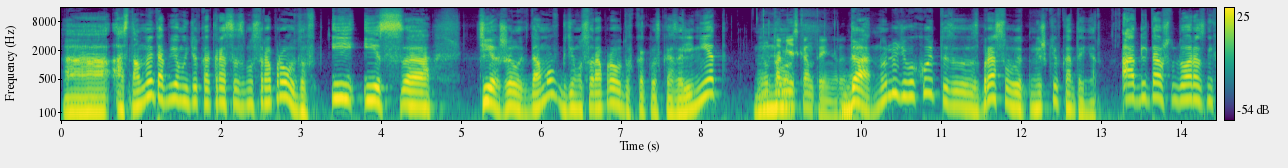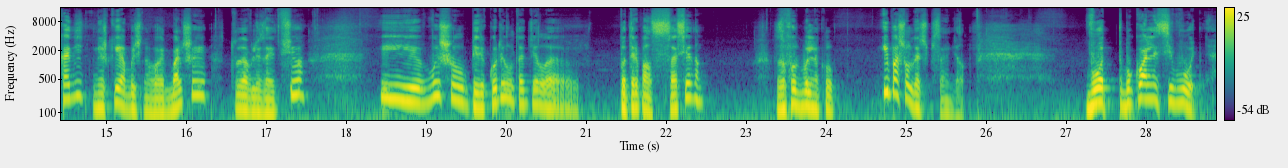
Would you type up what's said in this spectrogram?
а, основной это объем идет как раз из мусоропроводов и из а, тех жилых домов, где мусоропроводов, как вы сказали, нет. Ну, там но- есть контейнеры. Да, но люди выходят и сбрасывают мешки в контейнер. А для того, чтобы два раза не ходить, мешки обычно бывают большие, туда влезает все. И вышел, перекурил это дело, потрепался с соседом за футбольный клуб и пошел дальше по своим делам. Вот буквально сегодня,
